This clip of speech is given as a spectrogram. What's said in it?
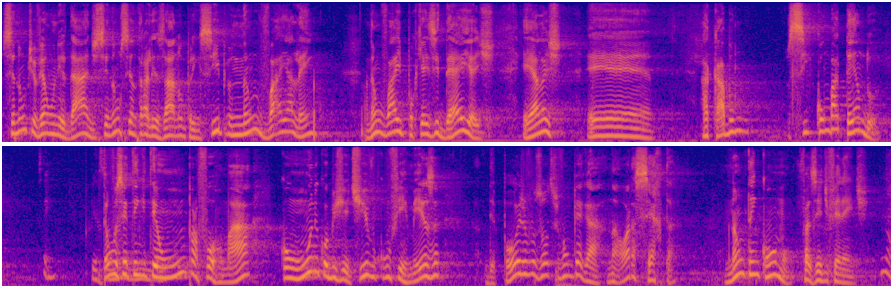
Se não tiver unidade, se não centralizar no princípio, não vai além. Não vai, porque as ideias, elas é, acabam se combatendo. Sim. Então você tem que ter um para formar com um único objetivo, com firmeza. Depois os outros vão pegar na hora certa. Não tem como fazer diferente. Não.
